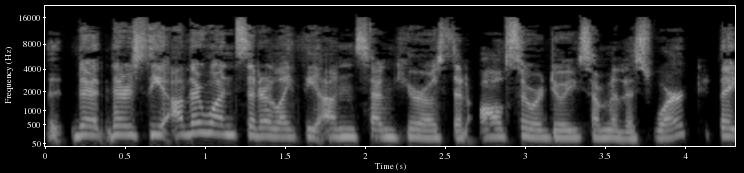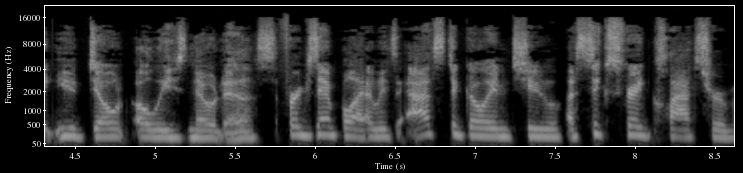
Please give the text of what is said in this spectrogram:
th- there's the other ones that are like the unsung heroes that also are doing some of this work that you don't always notice. For example, I was asked to go into a sixth grade classroom,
